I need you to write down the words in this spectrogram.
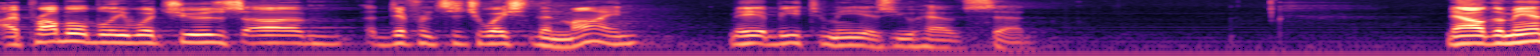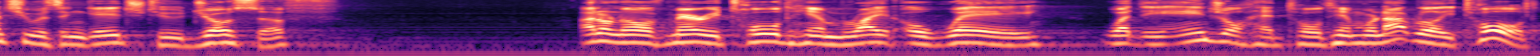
I probably would choose uh, a different situation than mine. May it be to me as you have said. Now, the man she was engaged to, Joseph, I don't know if Mary told him right away what the angel had told him. We're not really told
